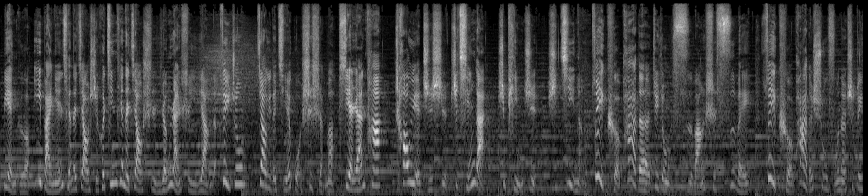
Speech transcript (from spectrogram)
变革？一百年前的教室和今天的教室仍然是一样的。最终，教育的结果是什么？显然，它超越知识，是情感。是品质，是技能。最可怕的这种死亡是思维，最可怕的束缚呢，是对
